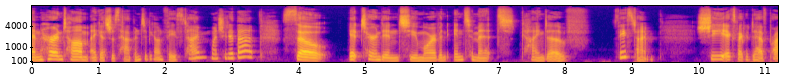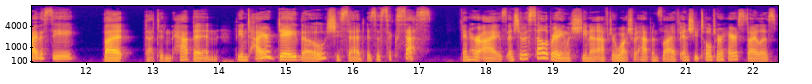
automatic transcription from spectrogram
And her and Tom, I guess, just happened to be on FaceTime when she did that. So it turned into more of an intimate kind of FaceTime. She expected to have privacy, but that didn't happen. The entire day, though, she said, is a success in her eyes. And she was celebrating with Scheana after Watch What Happens Live. And she told her hairstylist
